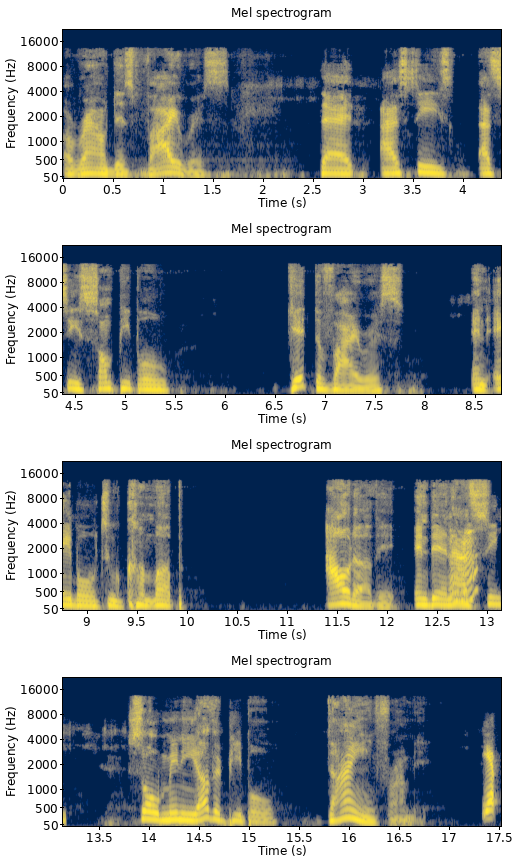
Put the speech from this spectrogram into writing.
around this virus that I see I see some people get the virus and able to come up out of it and then mm-hmm. I see so many other people dying from it Yep.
